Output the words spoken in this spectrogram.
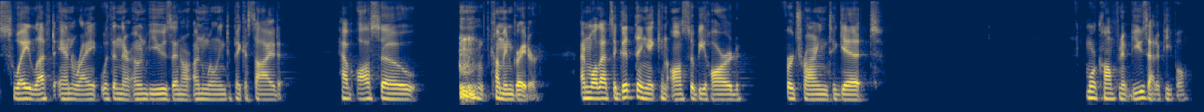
sway left and right within their own views and are unwilling to pick a side have also come in greater. And while that's a good thing, it can also be hard for trying to get more confident views out of people.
